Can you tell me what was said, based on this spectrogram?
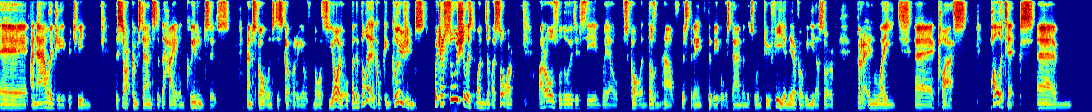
uh, analogy between the circumstances of the Highland clearances and Scotland's discovery of North Sea oil. But the political conclusions, which are socialist ones of a sort, are also those of saying, well, Scotland doesn't have the strength to be able to stand on its own two feet, and therefore we need a sort of Britain wide uh, class politics. Um,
